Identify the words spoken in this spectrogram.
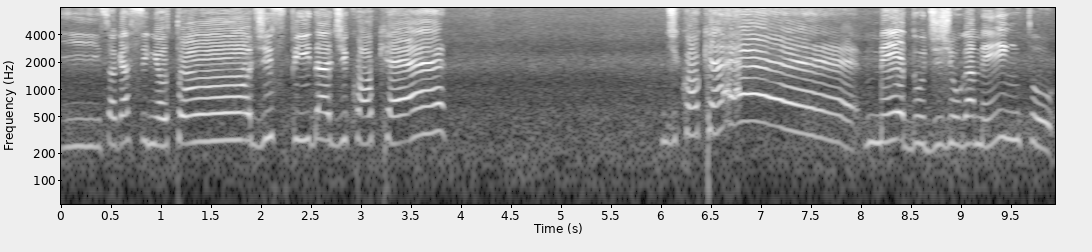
E só que assim, eu tô despida de qualquer de qualquer medo de julgamento.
